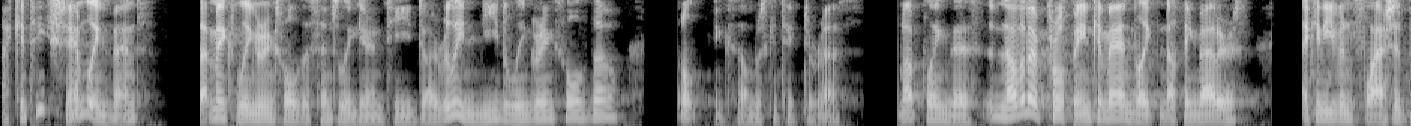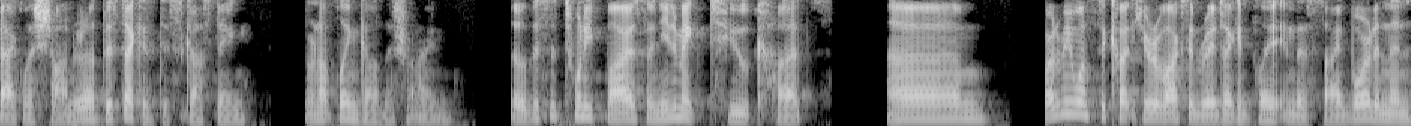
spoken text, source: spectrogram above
I can take Shambling Vent. That makes Lingering Souls essentially guaranteed. Do I really need Lingering Souls though? I don't think so. I'm just gonna take Duress. I'm not playing this. Now that I have Profane Command, like nothing matters. I can even flash it back with Chandra. This deck is disgusting. We're not playing Godless Shrine. So this is 25, so I need to make two cuts. Um, part of me wants to cut Hero of Oxid Ridge. I can play it in the sideboard. And then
